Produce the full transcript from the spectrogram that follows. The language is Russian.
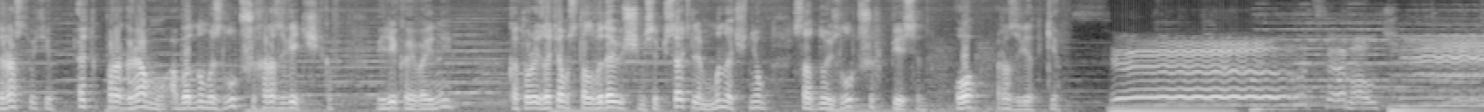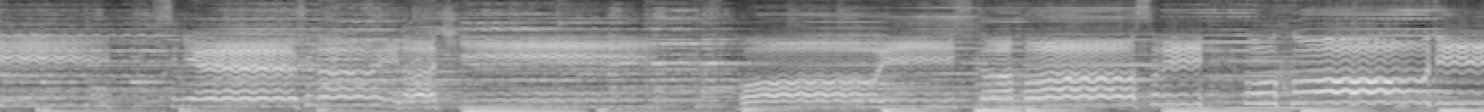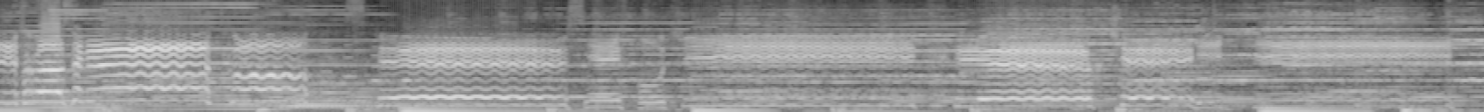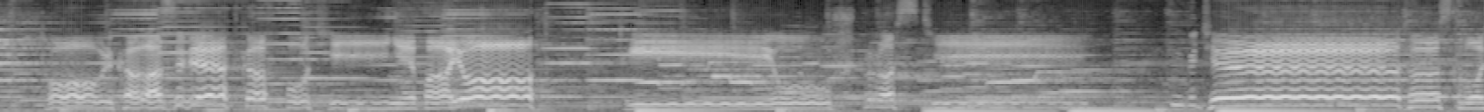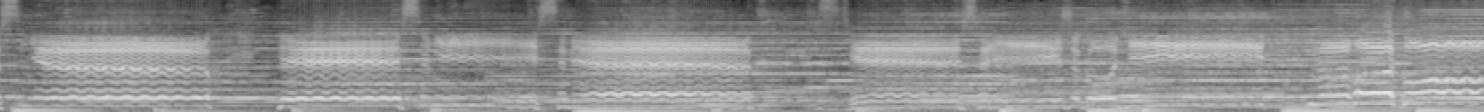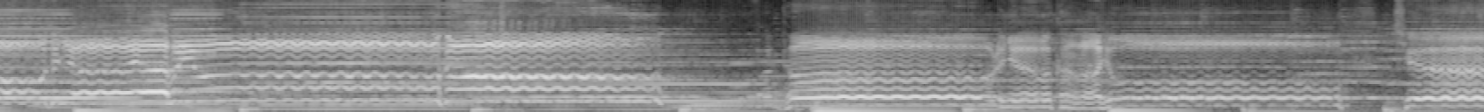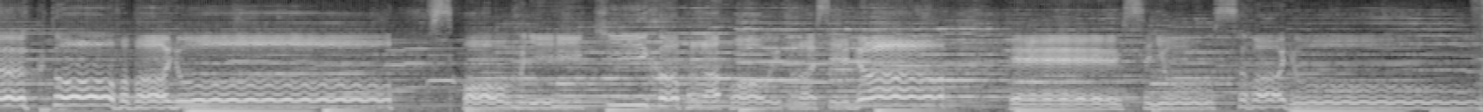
Здравствуйте! Эту программу об одном из лучших разведчиков Великой войны, который затем стал выдающимся писателем, мы начнем с одной из лучших песен о разведке. Пути не поет. Ты уж прости. Где-то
